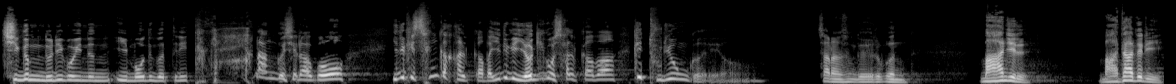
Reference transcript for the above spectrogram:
지금 누리고 있는 이 모든 것들이 당연한 것이라고 이렇게 생각할까봐, 이렇게 여기고 살까봐 그게 두려운 거예요. 사랑하는 성도 여러분, 만일 마다들이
